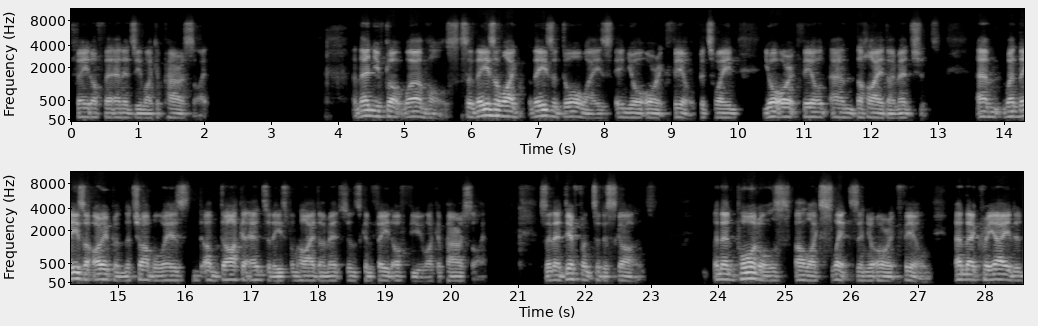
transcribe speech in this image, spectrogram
feed off their energy like a parasite. And then you've got wormholes. So these are like, these are doorways in your auric field between your auric field and the higher dimensions. And when these are open, the trouble is um, darker entities from higher dimensions can feed off you like a parasite. So they're different to discards. And then portals are like slits in your auric field. And they're created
